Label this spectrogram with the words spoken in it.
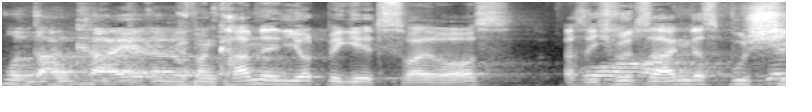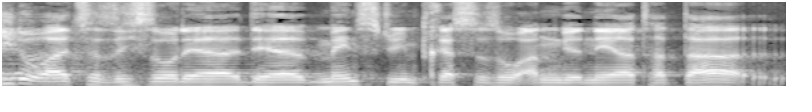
Und dann Kai. Äh, Wann kam denn JBG 2 raus? Also ich würde sagen, dass Bushido, als er sich so der, der Mainstream-Presse so angenähert hat, da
